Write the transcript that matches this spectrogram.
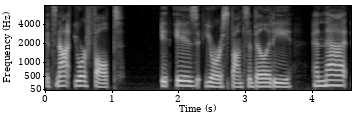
It's not your fault. It is your responsibility. And that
